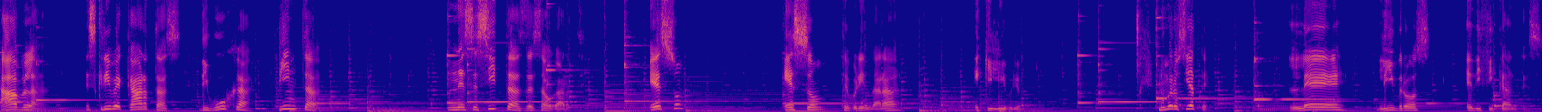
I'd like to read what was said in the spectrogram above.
Habla. Escribe cartas dibuja, pinta. Necesitas desahogarte. Eso, eso te brindará equilibrio. Número 7. Lee libros edificantes.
